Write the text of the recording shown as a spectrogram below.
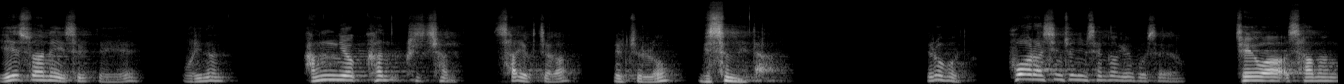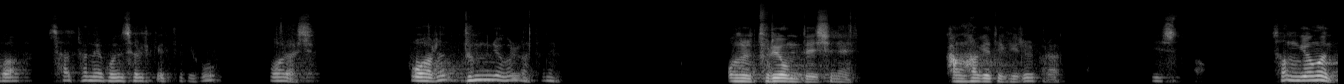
예수 안에 있을 때에 우리는 강력한 크리스찬 사역자가 될 줄로 믿습니다. 여러분, 부활하신 주님 생각해 보세요. 죄와 사망과 사탄의 권세를 깨뜨리고 부활하신 부활은 능력을 나타냅니다. 오늘 두려움 대신에 강하게 되기를 바랍니다. 그리스도. 성경은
